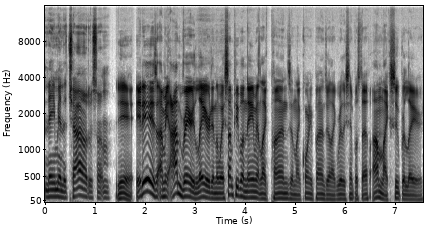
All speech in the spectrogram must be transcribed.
naming a child or something. Yeah, it is. I mean, I'm very layered in the way some people name it like puns and like corny puns or like really simple stuff. I'm like super layered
